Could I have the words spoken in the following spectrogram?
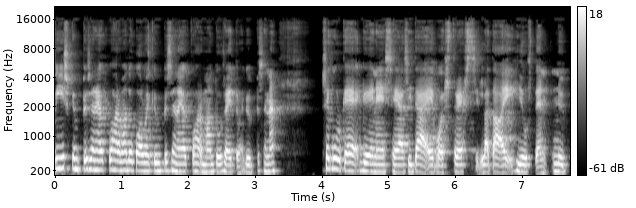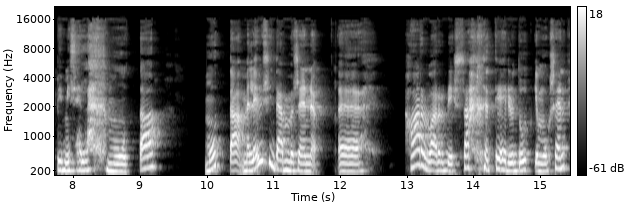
50 jotkut harmaantuu 30 jotkut harmaantuu 70 Se kulkee geeneissä ja sitä ei voi stressillä tai hiusten nyppimisellä muuttaa. Mutta mä löysin tämmöisen äh, Harvardissa tehdyn tutkimuksen,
